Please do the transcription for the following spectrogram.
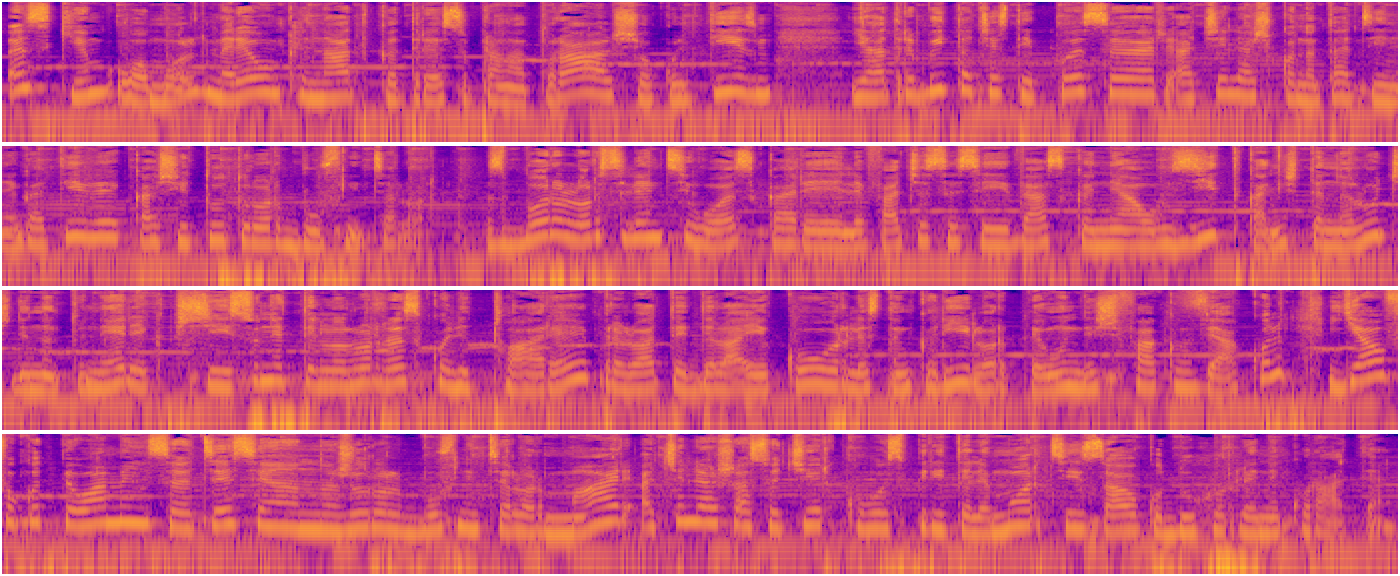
În schimb, omul, mereu înclinat către supranatural și ocultism, i-a atribuit acestei păsări aceleași conotații negative ca și tuturor bufnițelor. Zborul lor silențios, care le face să se ivească neauzit ca niște năluci din întuneric și sunetele lor răscolitoare, preluate de la ecourile stâncăriilor pe unde își fac veacul, i-au făcut pe oameni să țese în jurul bufnițelor mari aceleași asocieri cu spiritele morții sau cu duhurile necurate curate.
